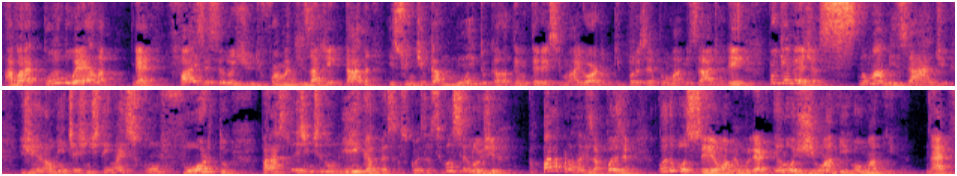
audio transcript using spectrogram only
Agora, quando ela, né, faz esse elogio de forma desajeitada, isso indica muito que ela tem um interesse maior do que, por exemplo, uma amizade ali, porque veja, numa amizade, geralmente a gente tem mais conforto para a gente não liga para essas coisas. Se você elogia, para para analisar. Por exemplo, quando você, homem ou mulher, elogia um amigo ou uma amiga, né?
